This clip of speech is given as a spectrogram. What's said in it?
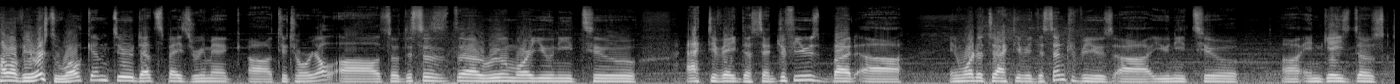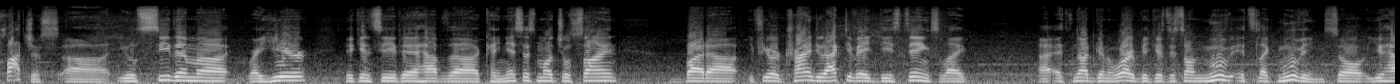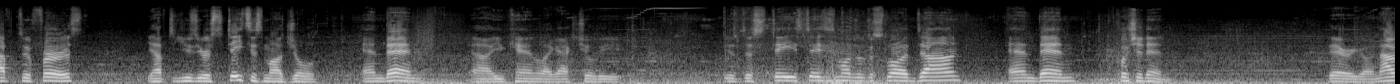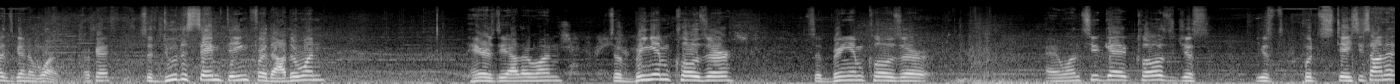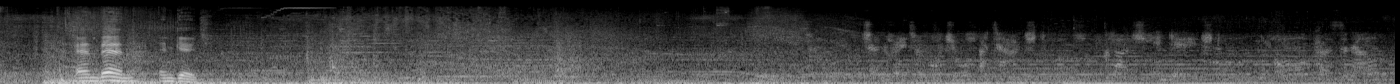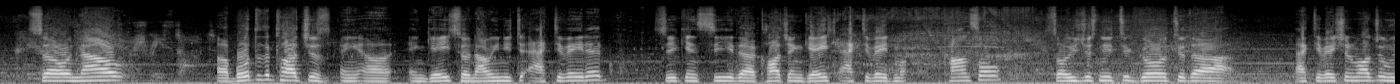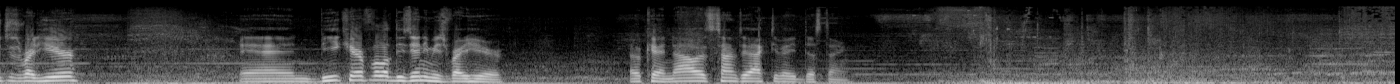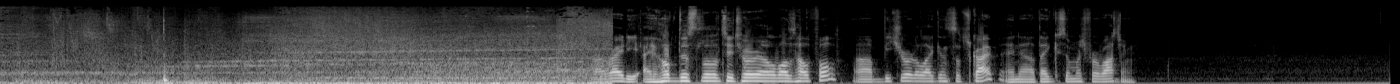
Hello viewers, welcome to Dead Space Remake uh, tutorial. Uh, so this is the room where you need to activate the centrifuge, but uh, in order to activate the centrifuge, uh, you need to uh, engage those clutches. Uh, you'll see them right here. You can see they have the kinesis module sign, but if you're trying to activate these things, like it's not gonna work because it's on move. It's like moving, so you have to first you have to use your stasis module and then uh, you can like actually use the sta stasis module to slow it down and then push it in. There we go. Now it's gonna work. Okay? So do the same thing for the other one. Here's the other one. So bring him closer. So bring him closer. And once you get close just just put stasis on it and then engage So now uh, both of the clutches uh, engage. So now we need to activate it. So you can see the clutch engaged. Activate console. So you just need to go to the activation module, which is right here. And be careful of these enemies right here. Okay, now it's time to activate this thing. Alrighty, I hope this little tutorial was helpful. Uh, be sure to like and subscribe, and uh, thank you so much for watching.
